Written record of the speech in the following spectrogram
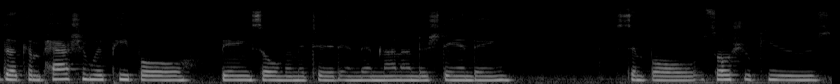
the compassion with people being so limited and them not understanding simple social cues,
